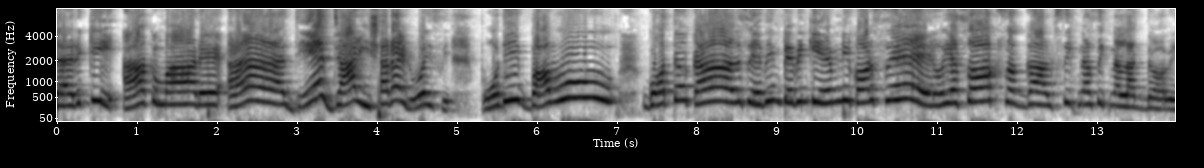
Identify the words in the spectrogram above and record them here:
লড়কি, আখ মারে। যে যার ইশারায় রয়েছে। প্রদীপ বাবু, গতকাল সেভিং টেভিং কি এমনি করছে? ওই শখ শখ, গাল, শিখনা শিখনা লাগতে হবে।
